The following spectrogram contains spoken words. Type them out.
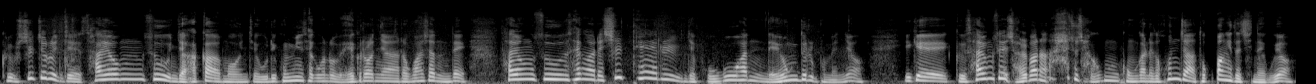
그리고 실제로 이제 사형수 이제 아까 뭐 이제 우리 국민 세금으로 왜 그러냐라고 하셨는데 사형수 생활의 실태를 이제 보고한 내용들을 보면요. 이게 그 사형수의 절반은 아주 작은 공간에서 혼자 독방에서 지내고요.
